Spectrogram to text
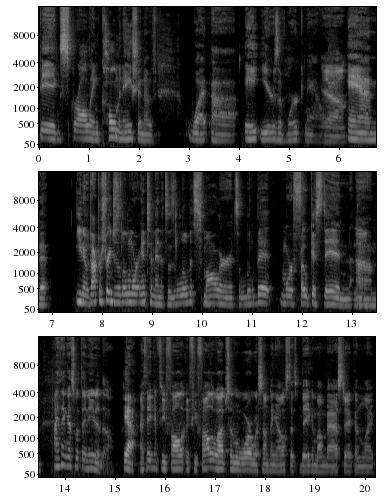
big sprawling culmination of what uh 8 years of work now. Yeah. and you know doctor strange is a little more intimate it's a little bit smaller it's a little bit more focused in Yeah. um I think that's what they needed though. Yeah I think if you follow if you follow up Civil War with something else that's big and bombastic and like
